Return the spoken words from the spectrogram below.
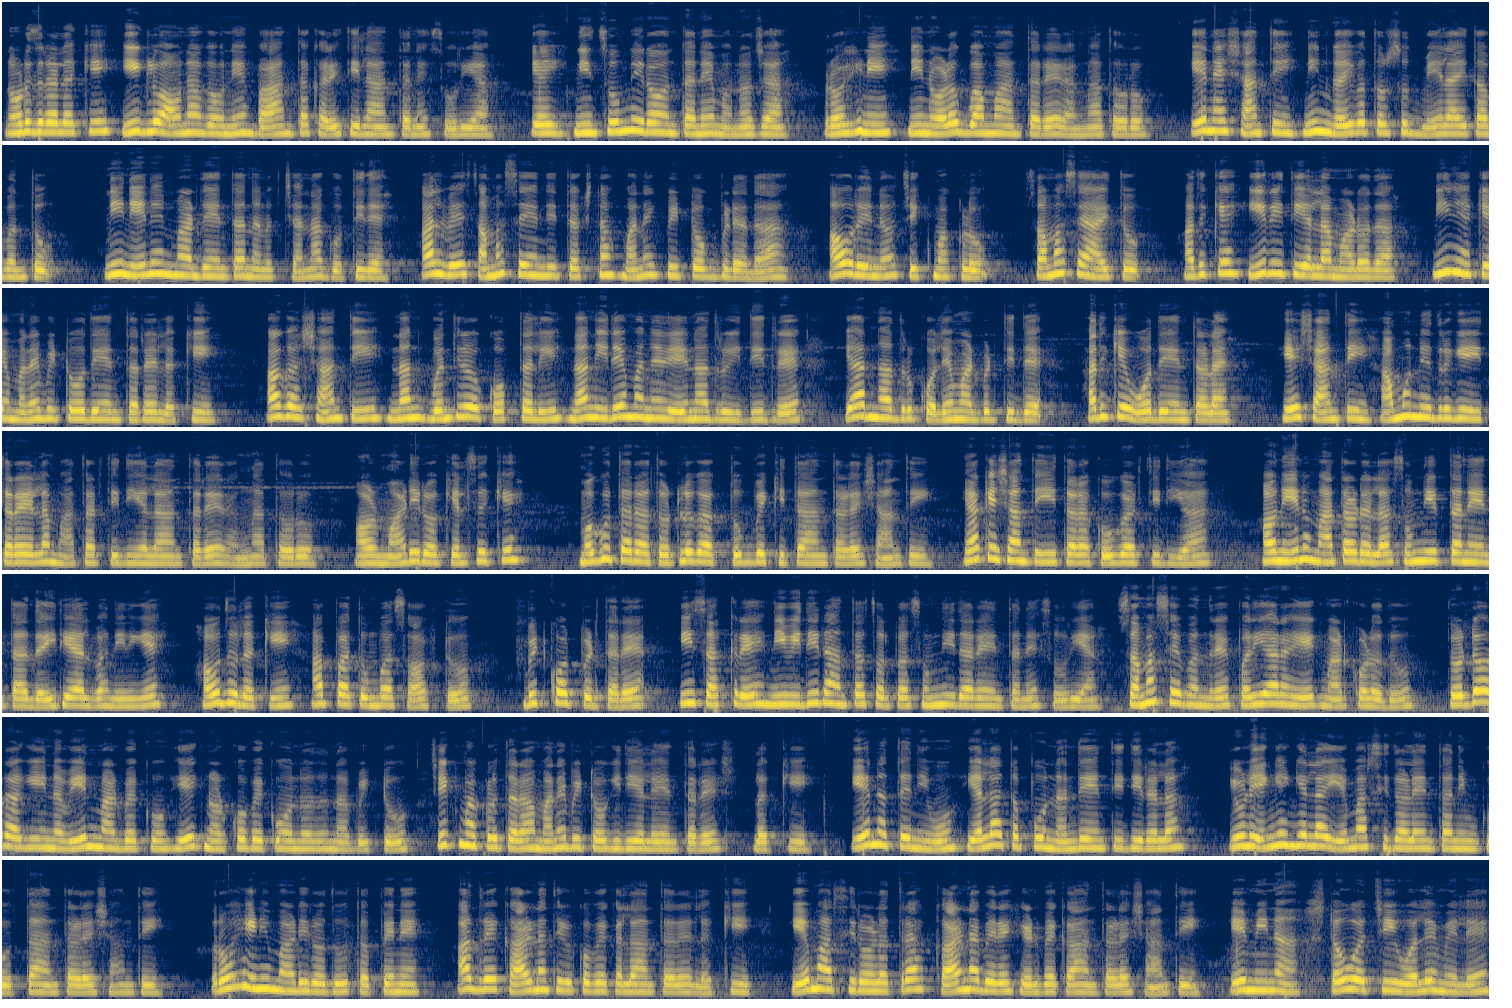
ನೋಡಿದ್ರ ಲಕ್ಕಿ? ಈಗಲೂ ಅವನಾಗವನೇ ಬಾ ಅಂತ ಕರಿತಿಲ್ಲ ಅಂತಾನೆ ಸೂರ್ಯ. ಏಯ್, ನೀನು ಸುಮ್ಮನಿರೋ ಅಂತಾನೆ ಮನೋಜ. ರೋಹಿಣಿ, ನೀನು ಒಳಗೆ ಬಾಮ್ಮ ಅಂತಾರೆ ರಂಗನಾಥ್ ಅವರು. ಏನೇ ಶಾಂತಿ ನಿನ್ಗೆ ಐವತ್ತು ವರ್ಷದ ಮೇಲಾಯ್ತಾ ಬಂತು. ನೀನೇನೇನು ಮಾಡಿದೆ ಅಂತ ನನಗೆ ಚೆನ್ನಾಗಿ ಗೊತ್ತಿದೆ. ಅಲ್ವೇ, ಸಮಸ್ಯೆ ಎಂದಿದ ತಕ್ಷಣ ಮನೆಗೆ ಬಿಟ್ಟು ಹೋಗ್ಬಿಡೋದಾ ಅವರೇನೋ ಚಿಕ್ಕ ಮಕ್ಕಳು ಸಮಸ್ಯೆ ಆಯಿತು. ಅದಕ್ಕೆ ಈ ರೀತಿ ಎಲ್ಲ ಮಾಡೋದಾ? ನೀನು ಯಾಕೆ ಮನೆ ಬಿಟ್ಟು ಹೋದೆ ಅಂತಾರೆ ಲಕ್ಕಿ. ಆಗ ಶಾಂತಿ, ನನಗೆ ಬಂದಿರೋ ಕೋಪದಲ್ಲಿ ನಾನು ಇದೇ ಮನೇಲಿ ಏನಾದರೂ ಇದ್ದಿದ್ರೆ ಯಾರನ್ನಾದರೂ ಕೊಲೆ ಮಾಡಿಬಿಡ್ತಿದ್ದೆ. ಅದಕ್ಕೆ ಓದೆ ಅಂತಾಳೆ. ಏ ಶಾಂತಿ, ಅಮ್ಮನ ಎದುರಿಗೆ ಈ ಥರ ಎಲ್ಲ ಮಾತಾಡ್ತಿದ್ದೀಯಲ್ಲ ಅಂತಾರೆ ರಂಗನಾಥ್ ಅವರು. ಅವಳು ಮಾಡಿರೋ ಕೆಲಸಕ್ಕೆ ಮಗು ಥರ ತೊಟ್ಲುಗಾಗಿ ತುಗ್ಬೇಕಿತ್ತ ಅಂತಾಳೆ ಶಾಂತಿ. ಯಾಕೆ ಶಾಂತಿ ಈ ಥರ ಕೂಗಾಡ್ತಿದೀಯಾ? ಅವನೇನು ಮಾತಾಡೋಲ್ಲ ಸುಮ್ಮನಿರ್ತಾನೆ ಅಂತ ಧೈರ್ಯ ಅಲ್ವಾ ನಿನಗೆ? ಹೌದು ಲಕ್ಕಿ, ಅಪ್ಪ ತುಂಬ ಸಾಫ್ಟು. ಬಿಟ್ಕೊಟ್ಬಿಡ್ತಾರೆ ಈ ಸಕ್ಕರೆ ನೀವಿದ್ದೀರಾ ಅಂತ ಸ್ವಲ್ಪ ಸುಮ್ಮನಿದ್ದಾರೆ ಅಂತಾನೆ ಸೂರ್ಯ. ಸಮಸ್ಯೆ ಬಂದರೆ ಪರಿಹಾರ ಹೇಗೆ ಮಾಡ್ಕೊಳ್ಳೋದು? ದೊಡ್ಡವರಾಗಿ ನಾವೇನು ಮಾಡಬೇಕು, ಹೇಗೆ ನೋಡ್ಕೋಬೇಕು ಅನ್ನೋದನ್ನ ಬಿಟ್ಟು ಚಿಕ್ಕ ಮಕ್ಕಳು ಥರ ಮನೆ ಬಿಟ್ಟು ಹೋಗಿದೆಯಲ್ಲೇ ಅಂತಾರೆ ಲಕ್ಕಿ. ಏನತ್ತೆ ನೀವು? ಎಲ್ಲ ತಪ್ಪು ನಂದೇ ಅಂತಿದ್ದೀರಲ್ಲ? ಇವಳು ಹೆಂಗೆಲ್ಲ ಏಮಾರಿಸಿದಾಳೆ ಅಂತ ನಿಮ್ಗೆ ಗೊತ್ತಾ ಅಂತಾಳೆ ಶಾಂತಿ. ರೋಹಿಣಿ ಮಾಡಿರೋದು ತಪ್ಪೇನೆ. ಆದರೆ ಕಾರಣ ತಿಳ್ಕೊಬೇಕಲ್ಲ ಅಂತಾರೆ ಲಕ್ಕಿ. ಏಮಾರಿಸಿರೋಳ ಹತ್ರ ಕಾರಣ ಬೇರೆ ಕೇಳಬೇಕಾ ಅಂತಾಳೆ ಶಾಂತಿ. ಏ ಮೀನಾ, ಸ್ಟವ್ ಹಚ್ಚಿ ಒಲೆ ಮೇಲೆ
